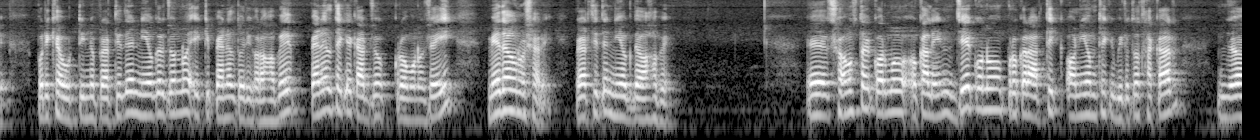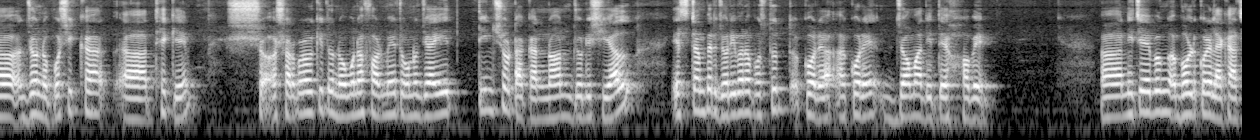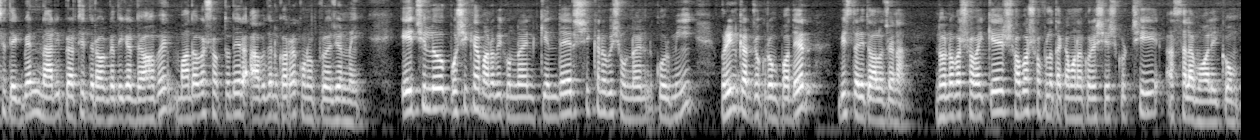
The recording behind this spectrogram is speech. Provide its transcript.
পরীক্ষা উত্তীর্ণ প্রার্থীদের নিয়োগের জন্য একটি প্যানেল তৈরি করা হবে। প্যানেল থেকে কার্যক্রম অনুযায়ী মেধা অনুসারে প্রার্থীদের নিয়োগ দেওয়া হবে। এ, সংস্থার কর্মকালীন যে কোনো প্রকার আর্থিক অনিয়ম থেকে বিরত থাকার জন্য প্রশিক্ষা থেকে সরবরাহকৃত নমুনা ফরম্যাট অনুযায়ী তিনশো টাকা নন জুডিশিয়াল স্ট্যাম্পের জরিমানা প্রস্তুত করে করে জমা দিতে হবে। নিচে এবং বোল্ড করে লেখা আছে, দেখবেন নারী প্রার্থীদের অগ্রাধিকার দেওয়া হবে। মাদকাসক্তদের আবেদন করার কোনো প্রয়োজন নেই। এই ছিল প্রশিক্ষা মানবিক উন্নয়ন কেন্দ্রের শিক্ষানবিশ উন্নয়ন কর্মী ঋণ কার্যক্রম পদের বিস্তারিত আলোচনা। ধন্যবাদ সবাইকে। সবার সফলতা কামনা করে শেষ করছি। আসসালামু আলাইকুম।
